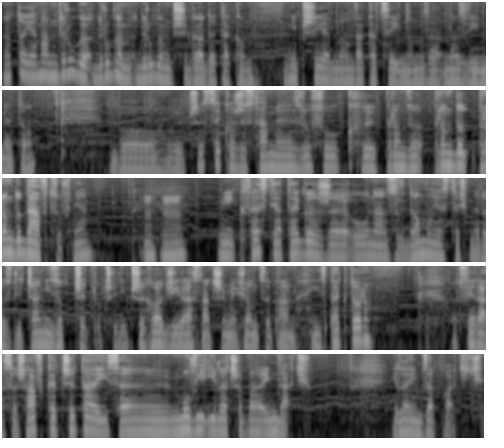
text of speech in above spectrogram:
No to ja mam drugo, drugą, drugą przygodę taką nieprzyjemną, wakacyjną, nazwijmy to, bo wszyscy korzystamy z usług prądzo, prądo, prądodawców, nie? Mhm. I kwestia tego, że u nas w domu jesteśmy rozliczani z odczytu, czyli przychodzi raz na trzy miesiące pan inspektor, otwiera se szafkę, czyta i se mówi, ile trzeba im dać, ile im zapłacić.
